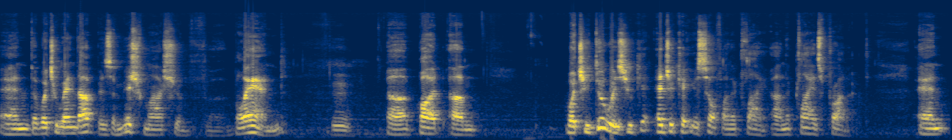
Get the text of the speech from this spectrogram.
And what you end up is a mishmash of uh, bland. Mm. Uh, but um, what you do is you get, educate yourself on the client, on the client's product. And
